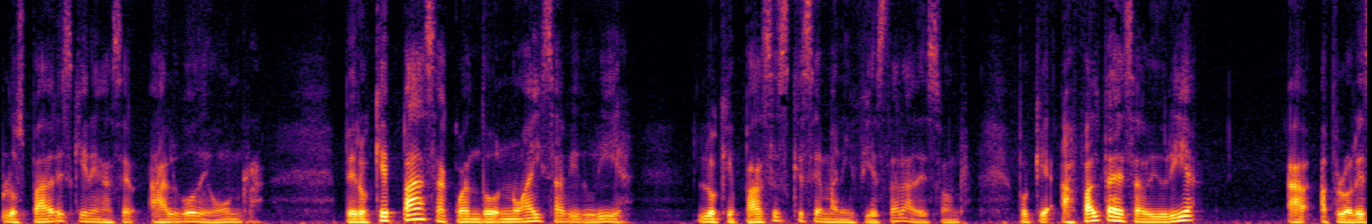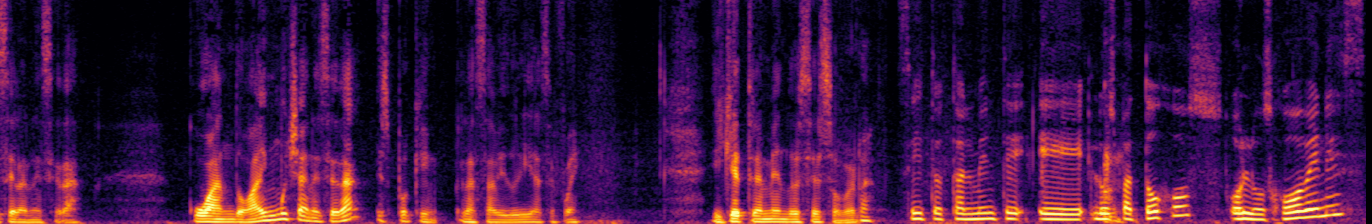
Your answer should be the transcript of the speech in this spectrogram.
los padres quieren hacer algo de honra. Pero ¿qué pasa cuando no hay sabiduría? Lo que pasa es que se manifiesta la deshonra, porque a falta de sabiduría aflorece la necedad. Cuando hay mucha necedad es porque la sabiduría se fue. Y qué tremendo es eso, ¿verdad? Sí, totalmente. Eh, los patojos o los jóvenes,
